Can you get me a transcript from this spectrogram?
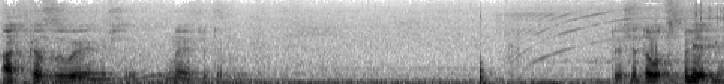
а все, знаете такое. То есть это вот сплетня,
